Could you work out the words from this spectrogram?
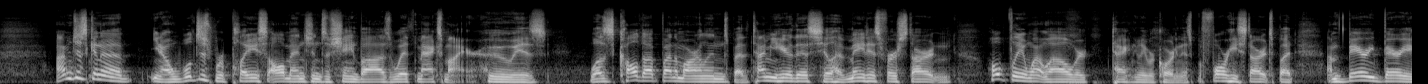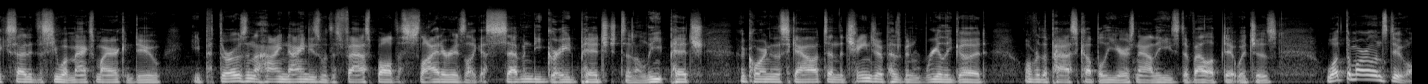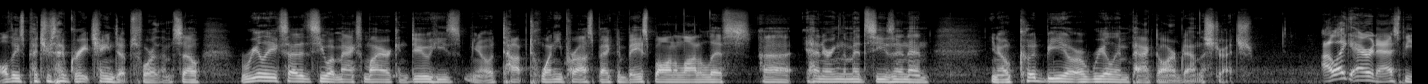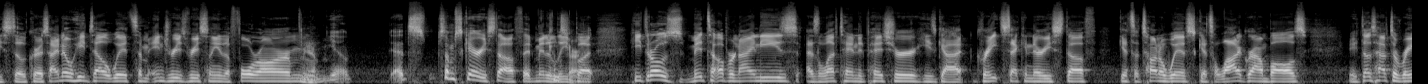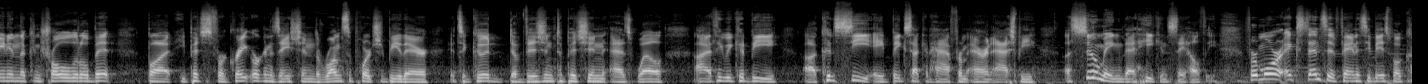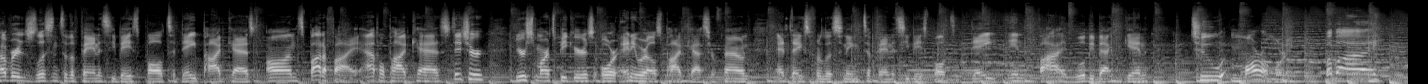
I'm just gonna, you know, we'll just replace all mentions of Shane Baz with Max Meyer, who is was called up by the Marlins. By the time you hear this, he'll have made his first start, and hopefully it went well. We're technically recording this before he starts, but I'm very, very excited to see what Max Meyer can do. He throws in the high 90s with his fastball. The slider is like a 70 grade pitch. It's an elite pitch, according to the scouts, and the changeup has been really good over the past couple of years now that he's developed it, which is what the Marlins do. All these pitchers have great changeups for them. So really excited to see what Max Meyer can do. He's you know a top 20 prospect in baseball on a lot of lifts uh, entering the midseason, and you know could be a, real impact arm down the stretch. I like Aaron Ashby still, Chris. I know he dealt with some injuries recently in the forearm. Yeah. And, you know, that's some scary stuff, admittedly, Concern. but he throws mid to upper 90s as a left handed pitcher. He's got great secondary stuff, gets a ton of whiffs, gets a lot of ground balls. He does have to rein in the control a little bit, but he pitches for a great organization. The run support should be there. It's a good division to pitch in as well. I think we could be uh, could see a big second half from Aaron Ashby, assuming that he can stay healthy. For more extensive fantasy baseball coverage, listen to the Fantasy Baseball Today podcast on Spotify, Apple Podcasts, Stitcher, your smart speakers, or anywhere else podcasts are found. And thanks for listening to Fantasy Baseball Today in five. We'll be back again tomorrow morning. Bye bye.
